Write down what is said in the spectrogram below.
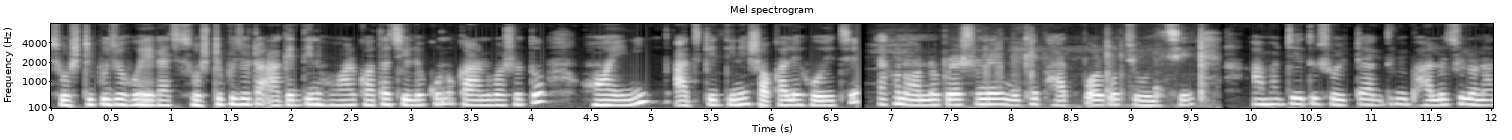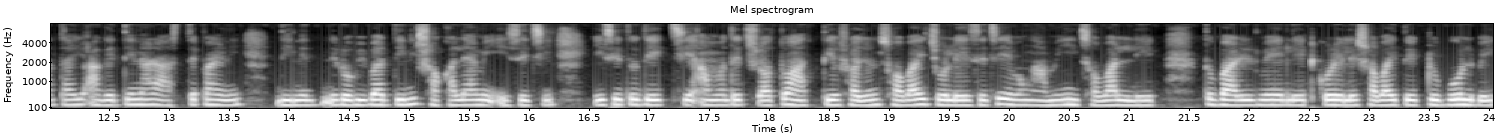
ষষ্ঠী পুজো হয়ে গেছে। ষষ্ঠী পুজোটা আগের দিন হওয়ার কথা ছিল, কোনো কারণবশত হয়নি। আজকের দিনে সকালে হয়েছে। এখন অন্নপ্রাশনের মুখে ভাত পর্ব চলছে। আমার যেহেতু শরীরটা একদমই ভালো ছিল না, তাই আগের দিন আর আসতে পারিনি। দিনে রবিবার দিনই সকালে আমি এসেছি। এসে তো দেখছি আমাদের যত আত্মীয় স্বজন সবাই চলে এসেছে এবং আমি সবার লেট তো বাড়ির মেয়ে লেট করে এলে সবাই তো একটু বলবেই।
